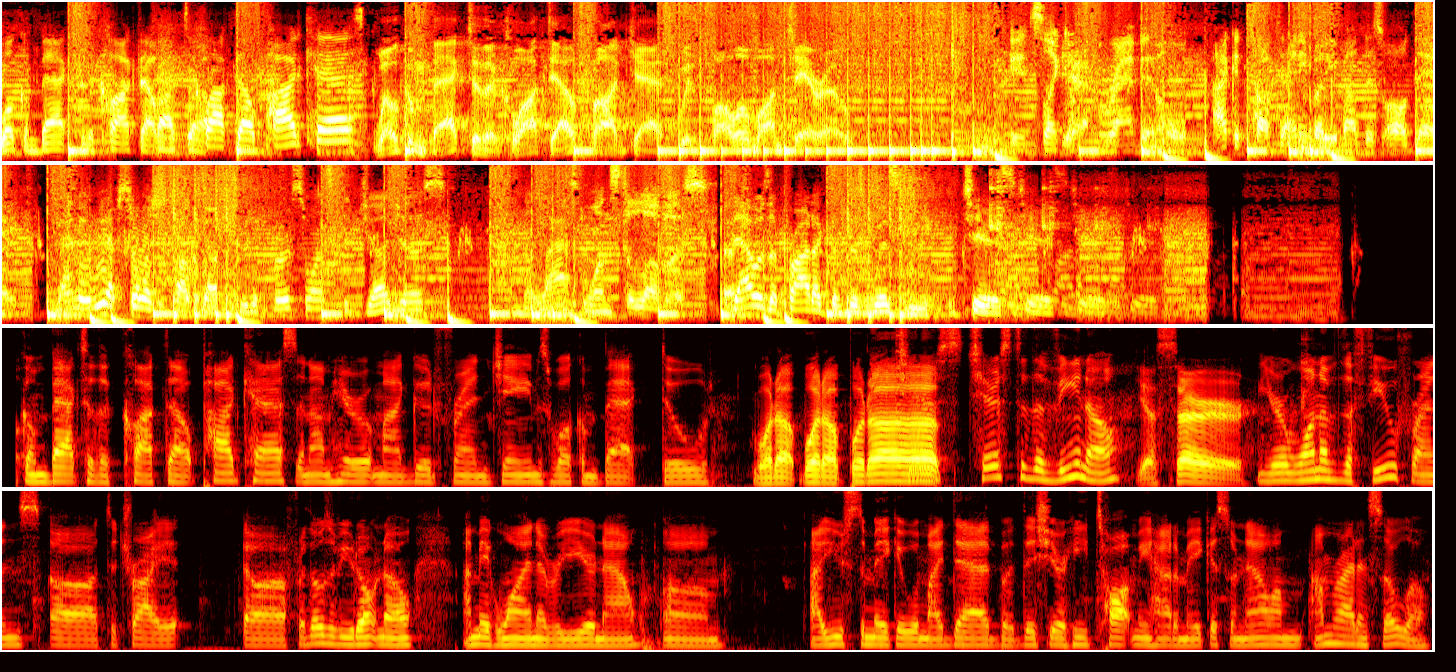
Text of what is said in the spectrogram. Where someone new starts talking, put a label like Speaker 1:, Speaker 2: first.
Speaker 1: Welcome back to the Clocked Out, Clocked Out, Clocked Out podcast.
Speaker 2: Welcome back to the Clocked Out Podcast with Paulo Montero.
Speaker 1: It's like a rabbit hole. I could talk to anybody about this all day. I mean, we have so much to talk about. We're the first ones to judge us, and the last ones to love us. That was a product of this whiskey. Cheers. Cheers. Cheers. Cheers. Welcome back to the Clocked Out podcast, and I'm here with my good friend James. Welcome back, dude.
Speaker 3: What up? What up? What up?
Speaker 1: Cheers! Cheers to the vino.
Speaker 3: Yes, sir.
Speaker 1: You're one of the few friends uh, to try it. Uh, for those of you who don't know, I make wine every year now. Um, I used to make it with my dad, but this year he taught me how to make it, so now I'm I'm riding solo.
